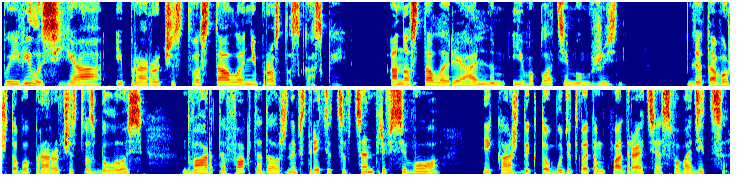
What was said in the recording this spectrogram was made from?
Появилась я, и пророчество стало не просто сказкой. Оно стало реальным и воплотимым в жизнь. Для того, чтобы пророчество сбылось, два артефакта должны встретиться в центре всего, и каждый, кто будет в этом квадрате, освободится.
